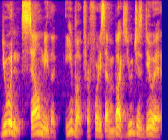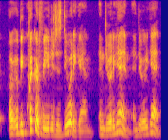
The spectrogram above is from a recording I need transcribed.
you wouldn't sell me the ebook for 47 bucks. You would just do it or it would be quicker for you to just do it again and do it again and do it again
